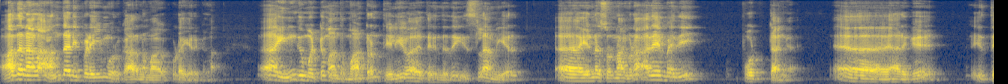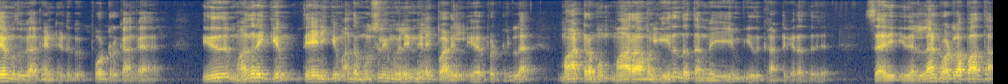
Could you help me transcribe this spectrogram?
அதனால் அந்த அடிப்படையும் ஒரு காரணமாக கூட இருக்கலாம். இங்கு மட்டும் அந்த மாற்றம் தெளிவாக தெரிந்தது. இஸ்லாமியர் என்ன சொன்னாங்களோ அதே மாதிரி போட்டாங்க. யாருக்கு? தேமுதுக கேண்டிடேட்டுக்கு போட்டிருக்காங்க. இது மதுரைக்கும் தேனிக்கும் அந்த முஸ்லீம்களின் நிலைப்பாடில் ஏற்பட்டுள்ள மாற்றமும் மாறாமல் இருந்த தன்மையையும் இது காட்டுகிறது. சரி இதெல்லாம் டோட்டலாக பார்த்தா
